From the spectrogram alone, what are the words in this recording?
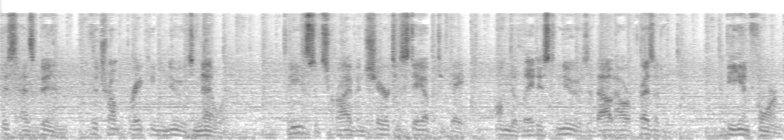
This has been the Trump Breaking News Network. Please subscribe and share to stay up to date on the latest news about our president. Be informed.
